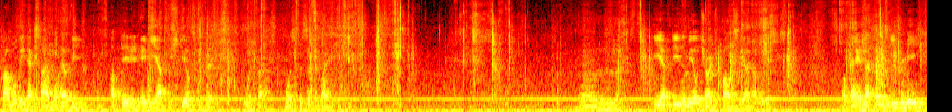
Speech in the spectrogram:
probably next time we'll have the updated ADF, which deals with it, with uh, more specific language. And EFD, the meal charge policy, I thought was, okay, and that ends E for me.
